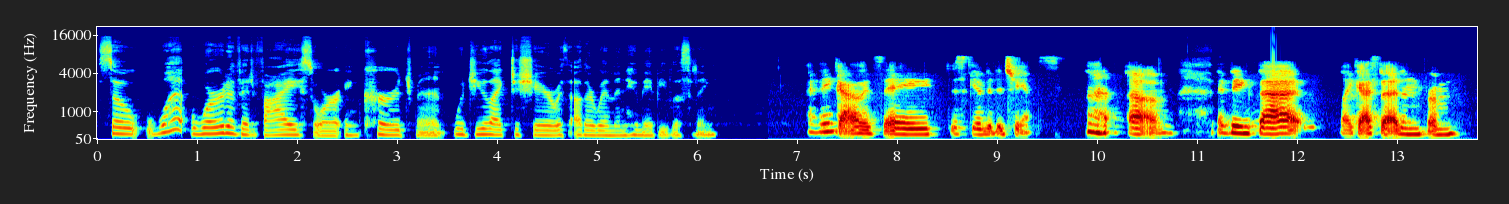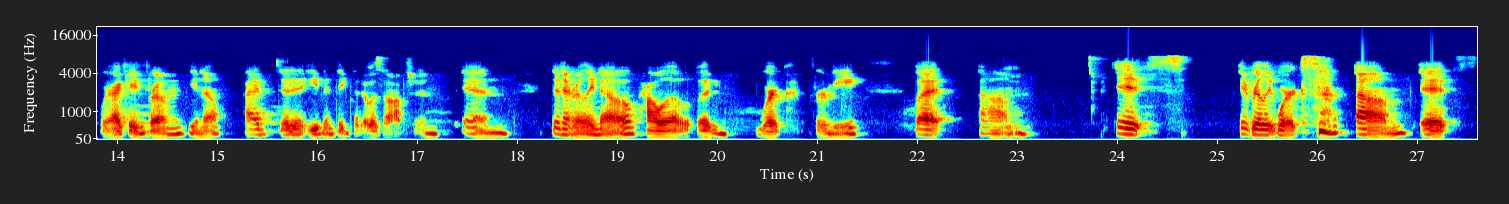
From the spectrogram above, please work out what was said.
So, what word of advice or encouragement would you like to share with other women who may be listening? I think I would say just give it a chance. um, I think that, like I said, and from where I came from, you know, I didn't even think that it was an option and didn't really know how it would work for me. But um, it's it really works. um, it's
